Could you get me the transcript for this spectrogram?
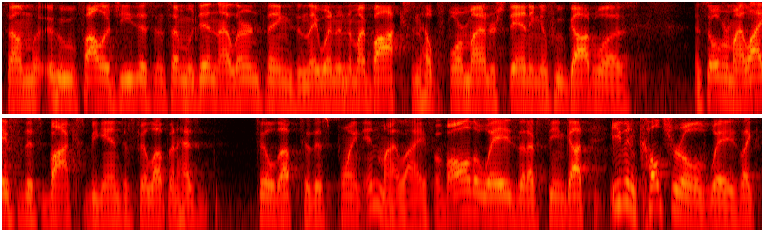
some who followed Jesus and some who didn't, I learned things and they went into my box and helped form my understanding of who God was. And so over my life, this box began to fill up and has filled up to this point in my life of all the ways that I've seen God, even cultural ways. Like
